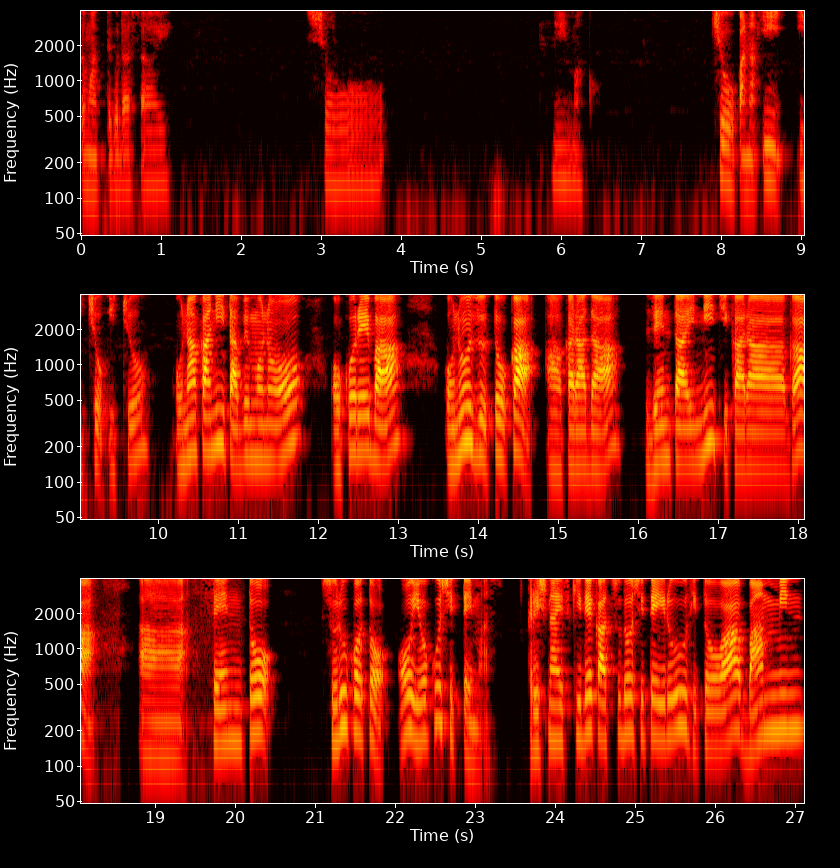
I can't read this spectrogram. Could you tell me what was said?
ちょっと待ってください。小、ねまこ。腸かな？胃、胃腸、胃腸。お腹に食べ物を起これば、おのずとかあ体全体に力が戦闘することをよく知っています。クリュナ意識で活動している人は万民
